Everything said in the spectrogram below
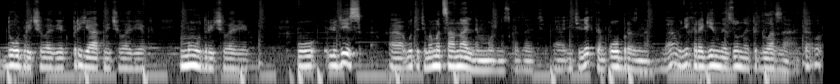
добрый человек, приятный человек, мудрый человек. У людей с э, вот этим эмоциональным, можно сказать, э, интеллектом, образным, да, у них эрогенная зона – это глаза. Это,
